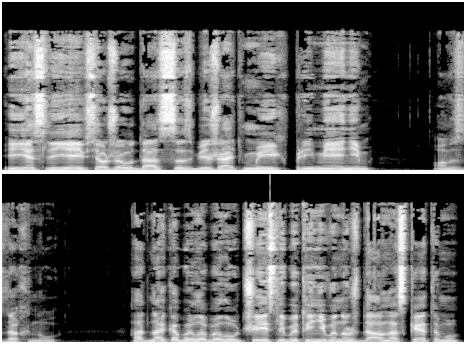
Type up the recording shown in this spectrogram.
И если ей все же удастся сбежать, мы их применим. Он вздохнул. Однако было бы лучше, если бы ты не вынуждал нас к этому.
